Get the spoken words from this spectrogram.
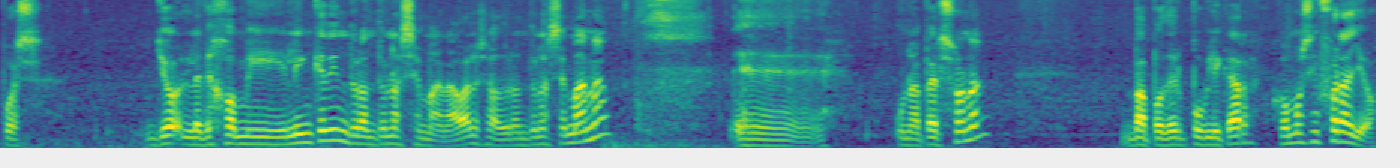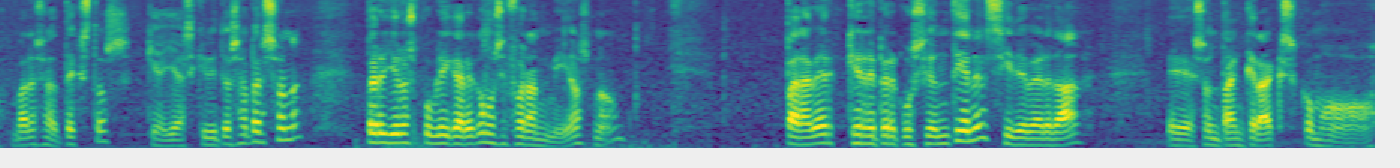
pues yo le dejo mi LinkedIn durante una semana, ¿vale? O sea, durante una semana eh, una persona va a poder publicar como si fuera yo, ¿vale? O textos que haya escrito esa persona, pero yo los publicaré como si fueran míos, ¿no? Para ver qué repercusión tiene, si de verdad eh, son tan cracks como,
